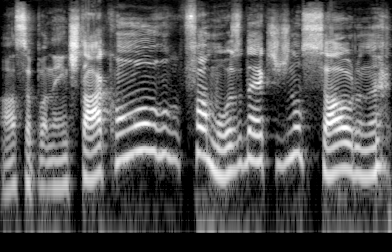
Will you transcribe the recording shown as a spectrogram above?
Nossa, o oponente tá com o famoso deck de dinossauro, né?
